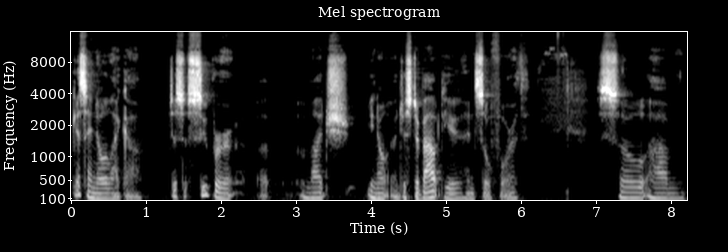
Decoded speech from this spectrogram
guess I know like a just a super uh, much, you know, just about you and so forth. So, um,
